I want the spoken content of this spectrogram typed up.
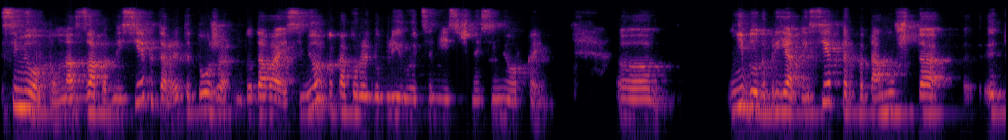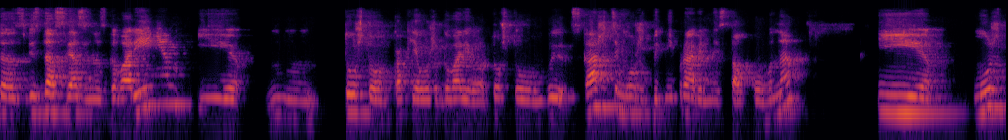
семерка, у нас западный сектор, это тоже годовая семерка, которая дублируется месячной семеркой. Э, неблагоприятный сектор, потому что эта звезда связана с говорением, и то, что, как я уже говорила, то, что вы скажете, может быть неправильно истолковано, и может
